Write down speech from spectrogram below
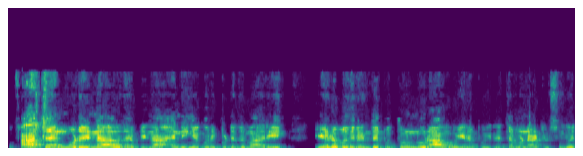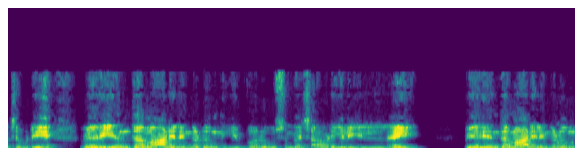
ஃபாஸ்டேக் மோடு என்ன ஆகுது அப்படின்னா நீங்க குறிப்பிட்டது மாதிரி எழுபதுல இருந்து இப்போ தொண்ணூறாக உயர போயிருக்கு தமிழ்நாட்டில் சுங்கச்சாவடி வேறு எந்த மாநிலங்களும் இவ்வளவு சுங்கச்சாவடிகள் இல்லை. வேறு எந்த மாநிலங்களும்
